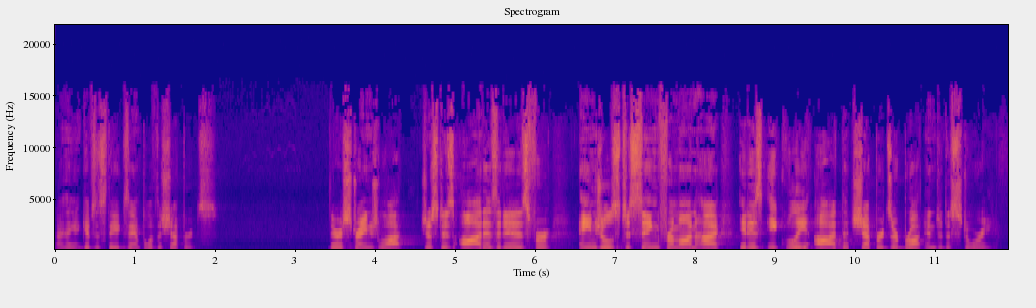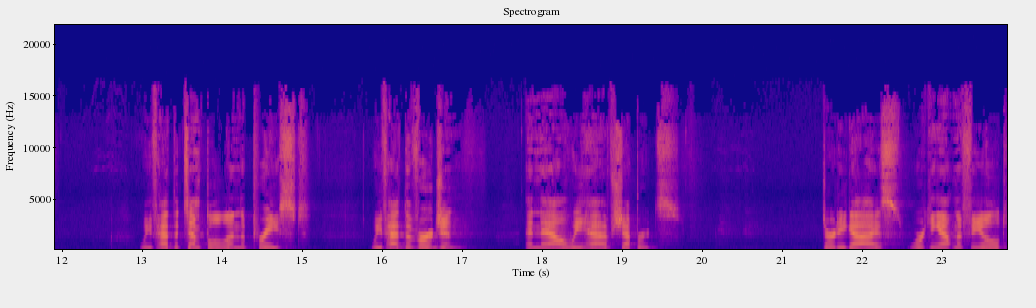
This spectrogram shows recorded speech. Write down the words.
I think it gives us the example of the shepherds. They're a strange lot. Just as odd as it is for angels to sing from on high, it is equally odd that shepherds are brought into the story. We've had the temple and the priest, we've had the virgin, and now we have shepherds. Dirty guys working out in the field,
